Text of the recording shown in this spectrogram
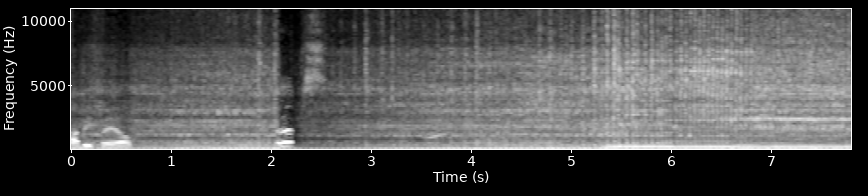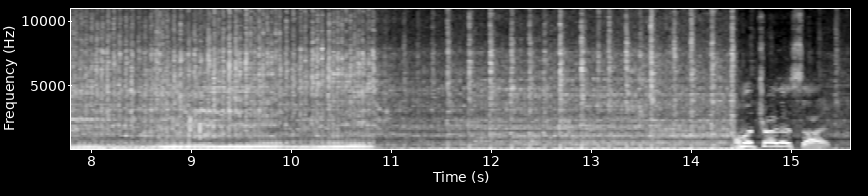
Robbie failed. Oops. I'm gonna try this side.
